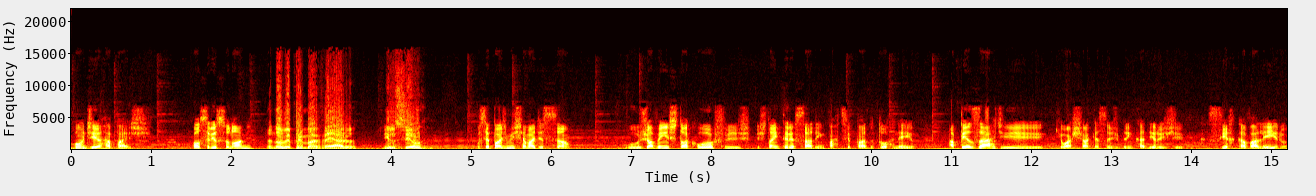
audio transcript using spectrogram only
Bom dia, rapaz. Qual seria o seu nome? Meu nome é Primavera. E o seu? Você pode me chamar de Sam. O jovem Stockworth está interessado em participar do torneio. Apesar de que eu achar que essas brincadeiras de ser cavaleiro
